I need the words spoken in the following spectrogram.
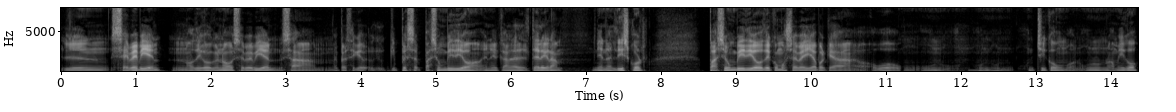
l- se ve bien, no digo que no, se ve bien, o sea, me parece que, pasé un vídeo en el canal del Telegram y en el Discord, pasé un vídeo de cómo se veía, porque ah, hubo un, chico, un, amigo,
